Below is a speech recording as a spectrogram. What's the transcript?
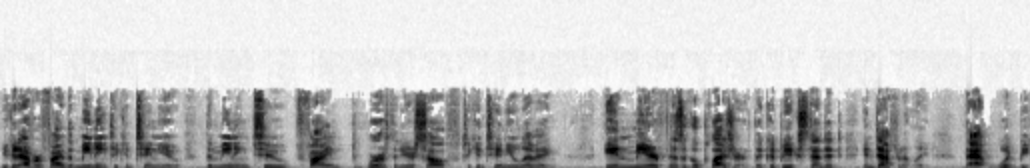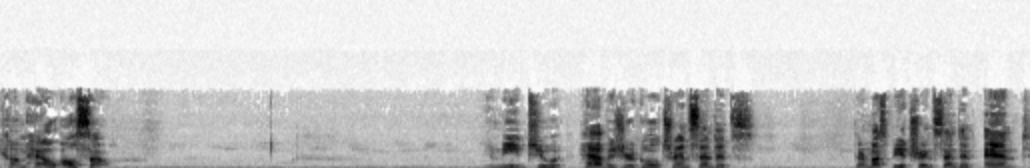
You could ever find the meaning to continue, the meaning to find worth in yourself to continue living in mere physical pleasure that could be extended indefinitely. That would become hell also. You need to have as your goal transcendence. There must be a transcendent end.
